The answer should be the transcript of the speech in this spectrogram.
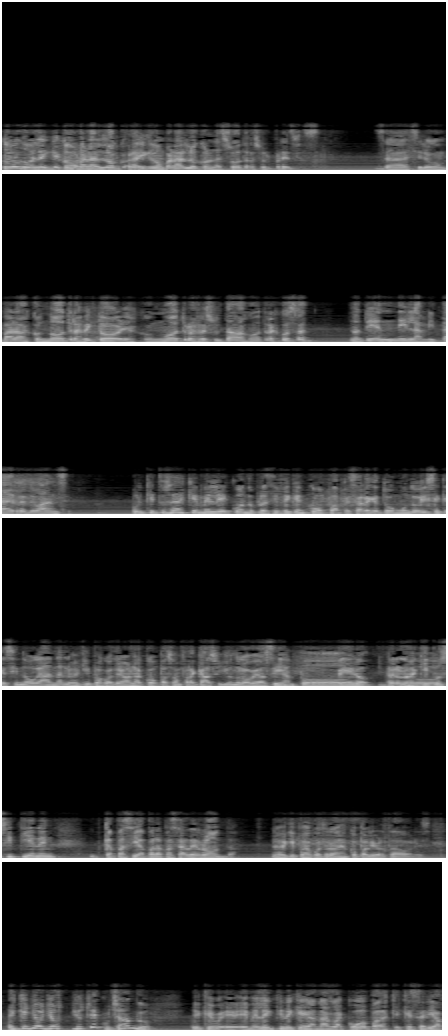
todo el hay entorno compararlo, hay que compararlo con las otras sorpresas. O sea, si lo comparas con otras victorias, con otros resultados, con otras cosas, no tienen ni la mitad de relevancia. Porque tú sabes que Melé cuando clasifica en Copa, a pesar de que todo el mundo dice que si no ganan los equipos ecuatorianos la Copa son fracasos, yo no lo veo así. Tampoco, pero, pero los equipos sí tienen capacidad para pasar de ronda, los equipos ecuatorianos en Copa Libertadores. Es que yo yo, yo estoy escuchando que eh, Emelec tiene que ganar la Copa, que, que sería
